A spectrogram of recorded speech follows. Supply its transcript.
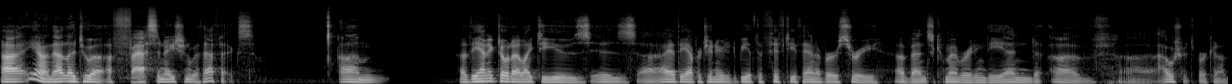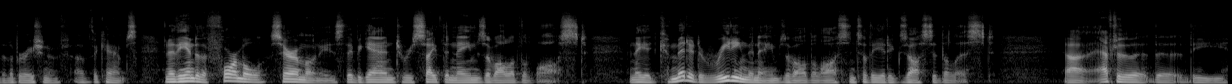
Uh, you know, and that led to a, a fascination with ethics. Um, uh, the anecdote I like to use is uh, I had the opportunity to be at the 50th anniversary events commemorating the end of uh, Auschwitz-Birkenau, the liberation of, of the camps. And at the end of the formal ceremonies, they began to recite the names of all of the lost. And they had committed to reading the names of all the lost until they had exhausted the list. Uh, after the, the, the,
